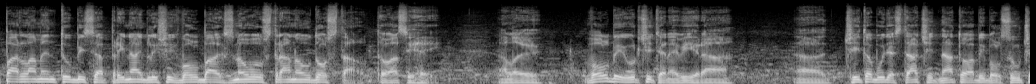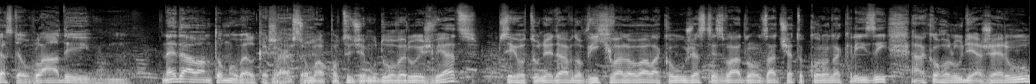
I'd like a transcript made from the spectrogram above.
parlamentu by sa pri najbližších voľbách s novou stranou dostal, to asi hej. Ale voľby určite nevyhrá. Či to bude stačiť na to, aby bol súčasťou vlády, nedávam tomu veľké šance. Ja som mal pocit, že mu dôveruješ viac. Si ho tu nedávno vychvaľoval, ako úžasne zvládol začiatok koronakrízy a ako ho ľudia žerú.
